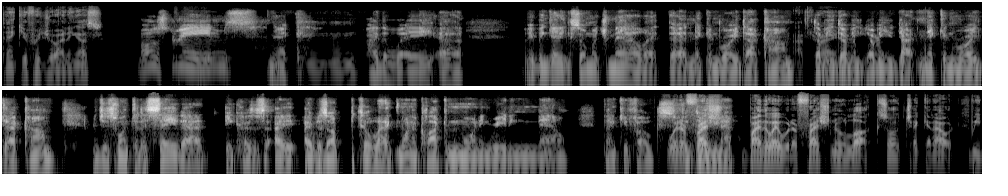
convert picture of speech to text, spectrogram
Thank you for joining us. Most dreams. Nick, Mm-hmm. by the way, uh, we've been getting so much mail at uh, nickandroy.com, That's www.nickandroy.com. I just wanted to say that because I, I was up till like one o'clock in the morning reading mail. Thank you, folks. With a fresh, by the way, with a fresh new look. So check it out. We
